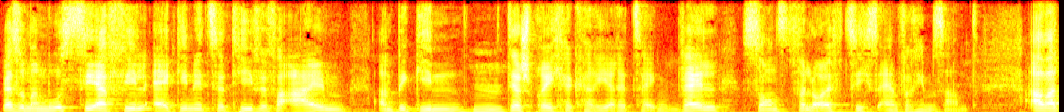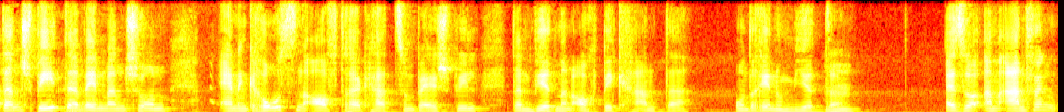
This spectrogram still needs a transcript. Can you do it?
Also man muss sehr viel Eigeninitiative vor allem am Beginn hm. der Sprecherkarriere zeigen, weil sonst verläuft sich einfach im Sand. Aber dann später, wenn man schon einen großen Auftrag hat zum Beispiel, dann wird man auch bekannter und renommierter. Hm. Also am Anfang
